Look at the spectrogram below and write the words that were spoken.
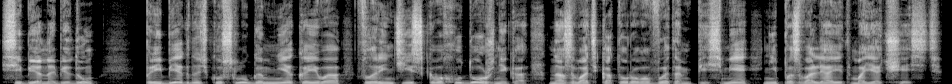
себе на беду прибегнуть к услугам некоего флорентийского художника, назвать которого в этом письме не позволяет моя честь.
